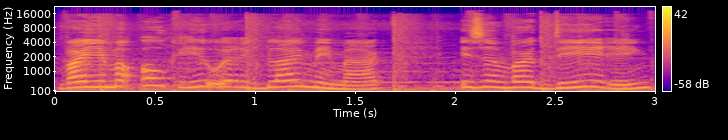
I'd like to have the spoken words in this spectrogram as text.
Waar je me ook heel erg blij mee maakt, is een waardering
